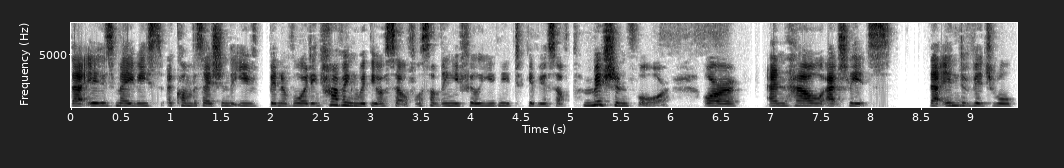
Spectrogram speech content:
that is maybe a conversation that you've been avoiding having with yourself or something you feel you need to give yourself permission for or and how actually it's that individual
